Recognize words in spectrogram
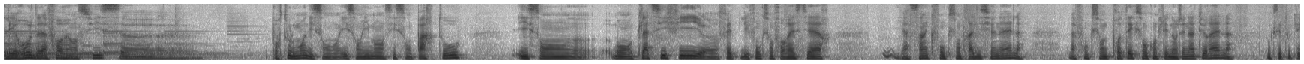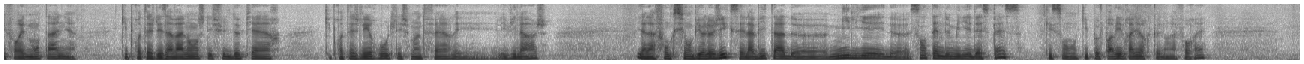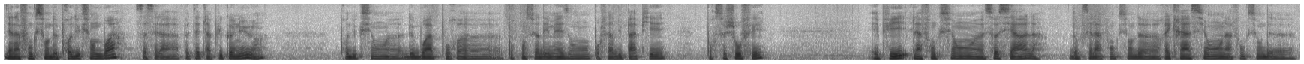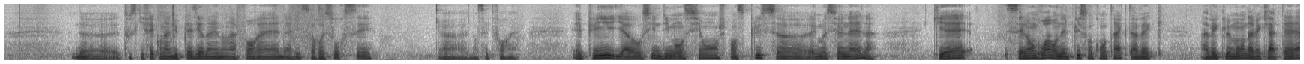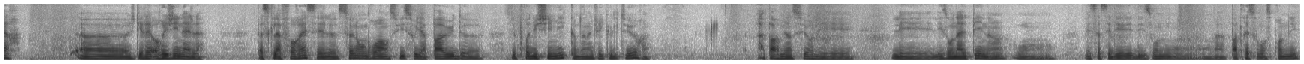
Les rôles de la forêt en Suisse, euh, pour tout le monde, ils sont, immenses, ils sont partout. Ils sont, bon, on classifie en fait, les fonctions forestières. Il y a cinq fonctions traditionnelles. La fonction de protection contre les dangers naturels, donc c'est toutes les forêts de montagne qui protègent des avalanches, des chutes de pierres, qui protègent les routes, les chemins de fer, les, les villages. Il y a la fonction biologique, c'est l'habitat de milliers, centaines de milliers d'espèces qui ne qui peuvent pas vivre ailleurs que dans la forêt. Il y a la fonction de production de bois, ça c'est peut-être la plus connue. Hein. Production euh, de bois pour, euh, pour construire des maisons, pour faire du papier, pour se chauffer. Et puis la fonction euh, sociale, donc c'est la fonction de récréation, la fonction de, de tout ce qui fait qu'on a du plaisir d'aller dans la forêt, d'aller se ressourcer dans cette forêt. Et puis, il y a aussi une dimension, je pense, plus euh, émotionnelle, qui est, c'est l'endroit où on est le plus en contact avec, avec le monde, avec la terre, euh, je dirais originelle. Parce que la forêt, c'est le seul endroit en Suisse où il n'y a pas eu de, produits chimiques, comme dans l'agriculture, à part bien sûr les, les, zones alpines, hein, mais ça c'est des, zones où on ne va pas très souvent se promener.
